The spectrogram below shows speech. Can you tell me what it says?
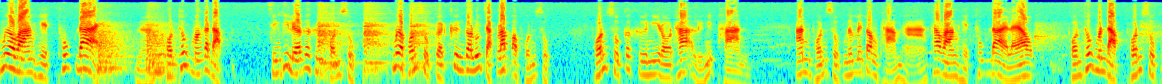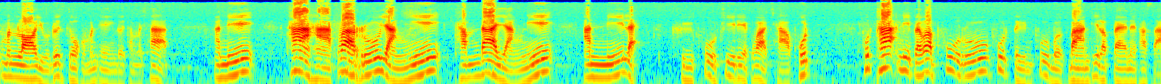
เมื่อวางเหตุทุกได้นะผลทุกมันก็ดับ สิ่งที่เหลือก็คือผลสุข เมื่อผลสุขเกิดขึ้นก็รู้จักรับเอาผลสุข ผลสุขก็คือนิโรธะหรือนิพพาน อันผลสุขนั้นไม่ต้องถามหา ถ้าวางเหตุทุกได้แล้ว ผลทุกมันดับผลสุขมันรออยู่ด้วยตัวของมันเองโดยธรรมชาติ อันนี้ถ้าหากว่ารู้อย่างนี้ทำได้อย่างนี้ อันนี้แหละ คือผู้ที่เรียกว่าชาวพุทธ พุทธะนี่แปลว่าผู้รู้ผู้ตื่นผู้เบิกบานที่เราแปลในภาษา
